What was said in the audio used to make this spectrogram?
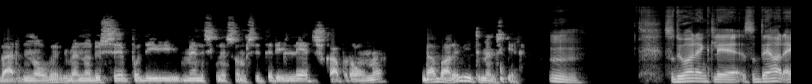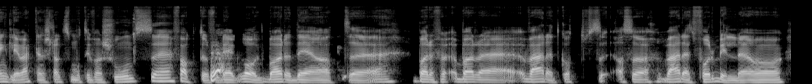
verden over. Men når du ser på de menneskene som sitter i lederskapsrollene, det er bare hvite mennesker. Mm. Så, egentlig, så, det har egentlig vært en slags motivasjonsfaktor for ja. deg òg, bare det at uh, bare, bare, være et godt Altså være et forbilde og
